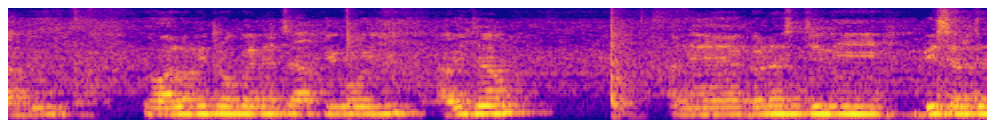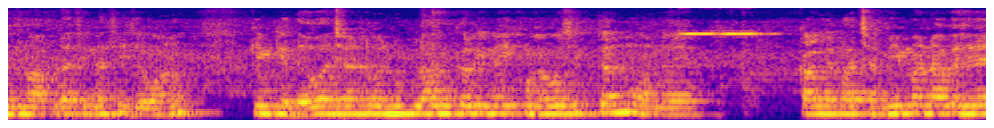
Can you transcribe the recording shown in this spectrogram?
આદુ. તો હાલો મિત્રો કોઈને ચા પીવો હોય આવી જાઓ. અને ગણેશજીની વિસર્જનમાં આપણાથી નથી જવાનું, કેમ કે દવા છાંટવાનું પ્લાન કરી નાખ્યું છે ઓશિકતાનું અને કાલે પાછા મહેમાન આવે છે,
